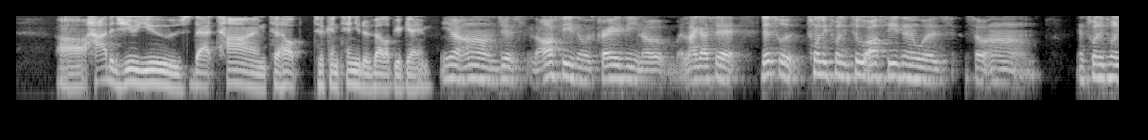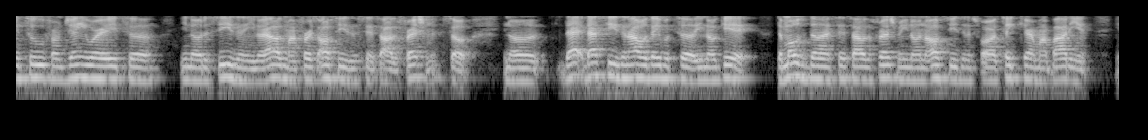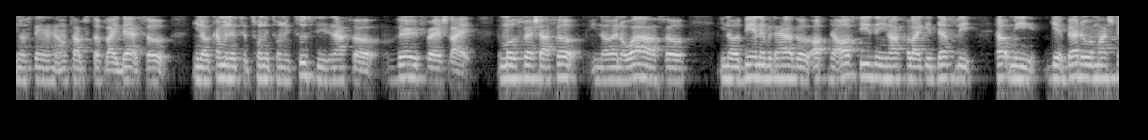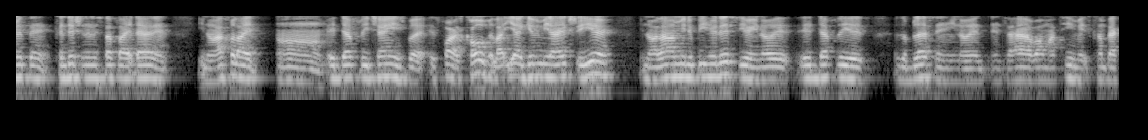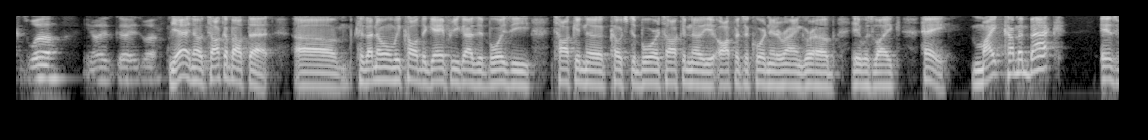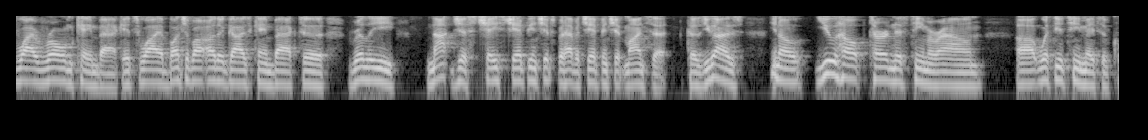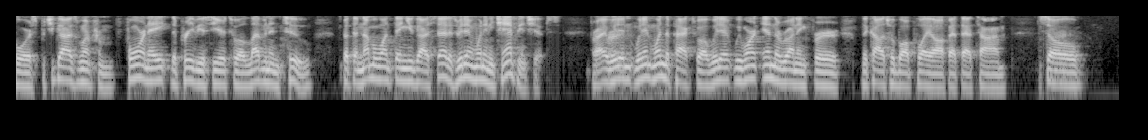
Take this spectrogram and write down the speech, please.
Uh, how did you use that time to help to continue to develop your game? Yeah, um, just the off season was crazy. You know, like I said, this was 2022 off season was so um in 2022 from January to you know the season. You know that was my first off season since I was a freshman. So you know, that that season I was able to, you know, get the most done since I was a freshman, you know, in the off season as far as taking care of my body and, you know, staying on top of stuff like that. So, you know, coming into 2022 season, I felt very fresh, like the most fresh I felt, you know, in a while. So, you know, being able to have the the off season, you know, I feel like it definitely helped me get better with my strength and conditioning and stuff like that. And, you know, I feel like um, it definitely changed. But as far as COVID, like, yeah, giving me that extra year, you know, allowing me to be here this year, you know, it, it definitely is is a blessing, you know, and, and to have all my teammates come back as well, you know, it's good as well. Yeah, no, talk about that. Because um, I know when we called the game for you guys at Boise, talking to Coach DeBoer, talking to the offensive coordinator Ryan Grubb, it was like, hey, Mike coming back is why Rome came back. It's why a bunch of our other guys came back to really not just chase championships, but have a championship mindset. Because you guys – you know, you helped turn this team around uh, with your teammates, of course, but you guys went from four and eight the previous year to 11 and two. But the number one thing you guys said is we didn't win any championships. Right? right? We didn't we didn't win the Pac-12. We didn't we weren't in the running for the college football playoff at that time. So right.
